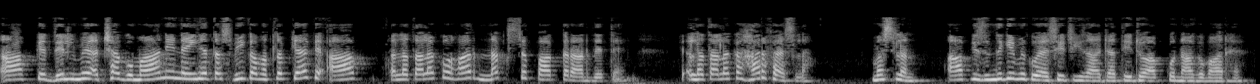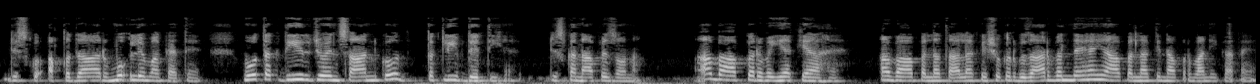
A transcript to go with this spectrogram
آپ کے دل میں اچھا گمان ہی نہیں ہے۔ تصویر کا مطلب کیا کہ آپ اللہ تعالیٰ کو ہر نقص سے پاک قرار دیتے ہیں، کہ اللہ تعالیٰ کا ہر فیصلہ، مثلاً آپ کی زندگی میں کوئی ایسی چیز آ جاتی ہے جو آپ کو ناگوار ہے، جس کو اقدار ملما کہتے ہیں۔ وہ تقدیر جو انسان کو تکلیف دیتی ہے، جس کا نافذ ہونا۔ اب آپ کا رویہ کیا ہے؟ اب آپ اللہ تعالیٰ کے شکر گزار بندے ہیں یا آپ اللہ کی نافرمانی کر رہے ہیں؟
